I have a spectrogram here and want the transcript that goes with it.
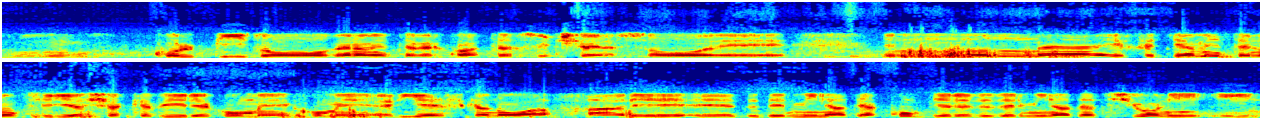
mh, colpito veramente per quanto è successo e, e non, eh, effettivamente non si riesce a capire come, come riescano a fare eh, a compiere determinate azioni in,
